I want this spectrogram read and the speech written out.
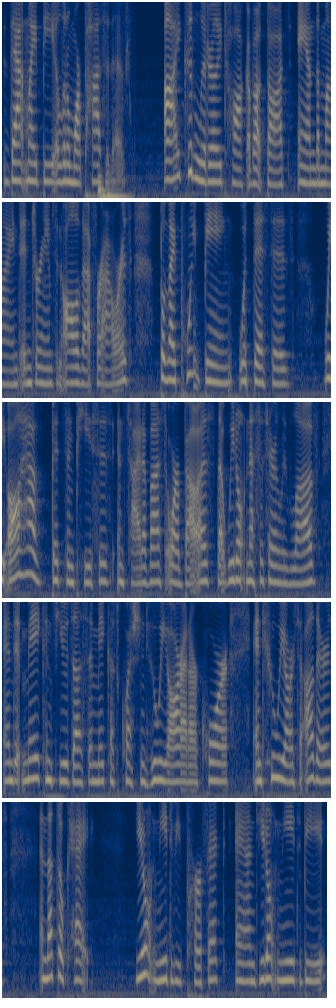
that might be a little more positive. I could literally talk about thoughts and the mind and dreams and all of that for hours, but my point being with this is we all have bits and pieces inside of us or about us that we don't necessarily love, and it may confuse us and make us question who we are at our core and who we are to others, and that's okay. You don't need to be perfect and you don't need to be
